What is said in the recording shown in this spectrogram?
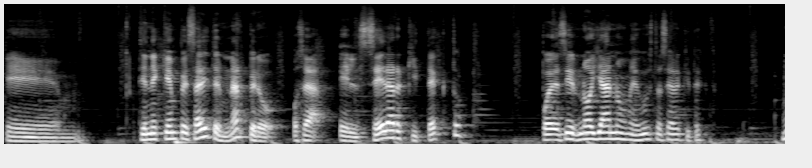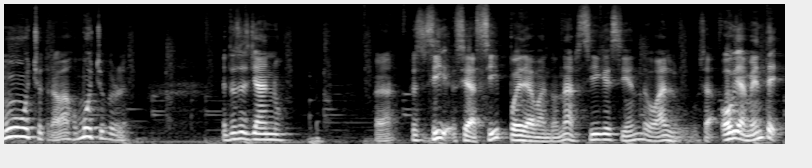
Eh, tiene que empezar y terminar, pero, o sea, el ser arquitecto puede decir, no, ya no me gusta ser arquitecto. Mucho trabajo, mucho problema. Entonces ya no. Entonces, sí, o sea, sí puede abandonar, sigue siendo algo. O sea, obviamente,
